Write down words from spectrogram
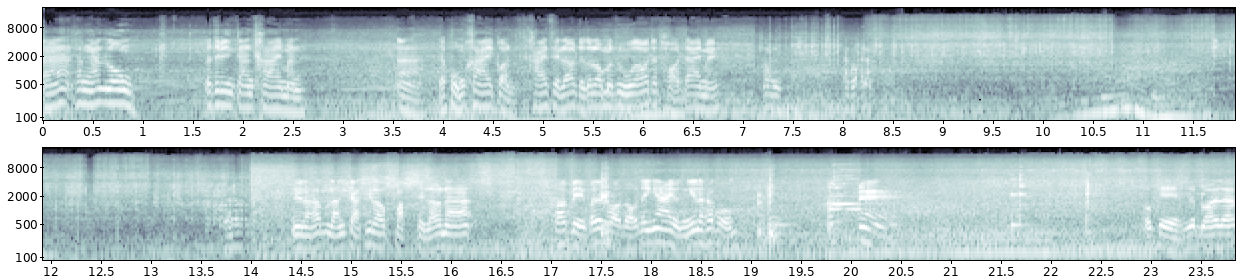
อ่าถ้างัดลงก็จะเป็นการคลายมัน อ่าเดี๋ยวผมคลายก่อนคลายเสร็จแล้วเดี๋ยวเรามาดูว่าจะถอดได้ไหมลองดูตัดไปแล้วนี่นะครับหลังจากที่เราปรับเสร็จแล้วนะฮะผ้าเบรกก็จะถอดออกได้ง่ายอย่างนี้นะครับผมโอเค เรียบร้อยแล้ว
